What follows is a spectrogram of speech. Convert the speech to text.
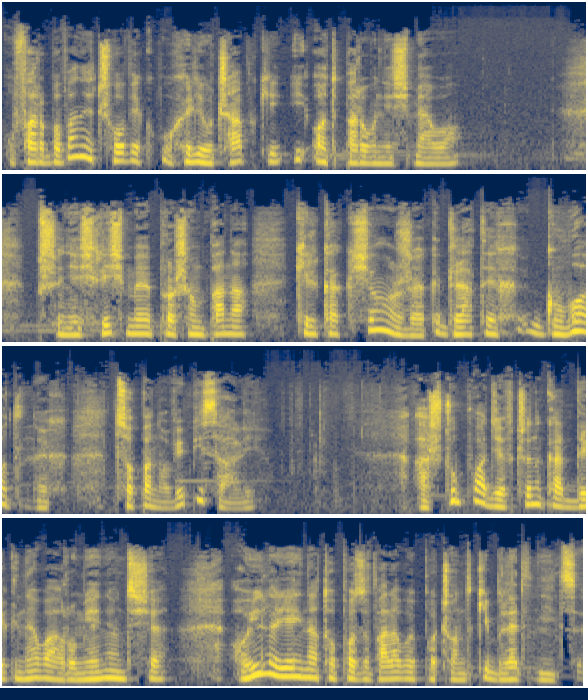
Ufarbowany człowiek uchylił czapki i odparł nieśmiało. Przynieśliśmy, proszę pana, kilka książek dla tych głodnych, co panowie pisali. A szczupła dziewczynka dygnęła, rumieniąc się, o ile jej na to pozwalały początki blednicy.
